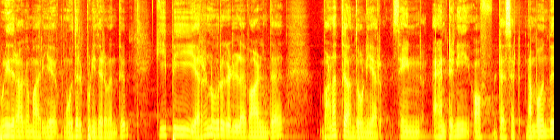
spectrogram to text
புனிதராக மாறிய முதல் புனிதர் வந்து கிபி இரநூறுகளில் வாழ்ந்த வனத்து அந்தோனியார் செயின்ட் ஆண்டனி ஆஃப் டெசர்ட். நம்ம வந்து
